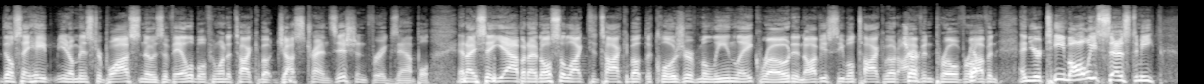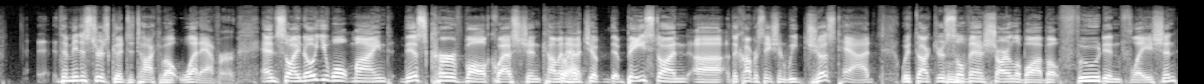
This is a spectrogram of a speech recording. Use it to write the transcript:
They'll say, "Hey, you know, Mr. Boissonnault is available if you want to talk about just transition, for example." And I say, "Yeah, but I'd also like to talk about the closure of Maligne Lake Road, and obviously we'll talk about sure. Ivan Provorov." Yep. And, and your team always says to me, the minister's good to talk about whatever. And so I know you won't mind this curveball question coming at you based on uh, the conversation we just had with Dr. Mm. Sylvain Charlebois about food inflation.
